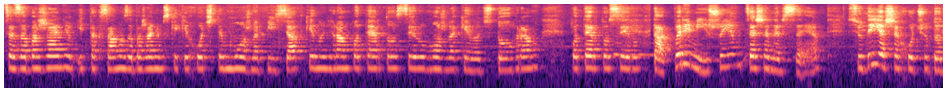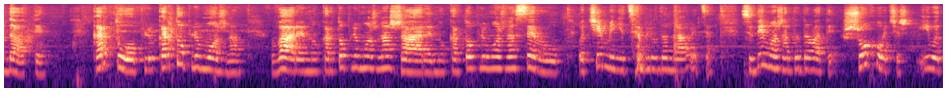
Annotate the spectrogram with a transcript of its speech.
це за бажанням, і так само за бажанням, скільки хочете, можна 50 кинуть грам потертого сиру, можна кинути 100 грам потертого сиру. Так, перемішуємо, це ще не все. Сюди я ще хочу додати картоплю. Картоплю можна варену, картоплю можна жарену, картоплю можна сиру. От чим мені це блюдо нравиться. Сюди можна додавати, що хочеш, і от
